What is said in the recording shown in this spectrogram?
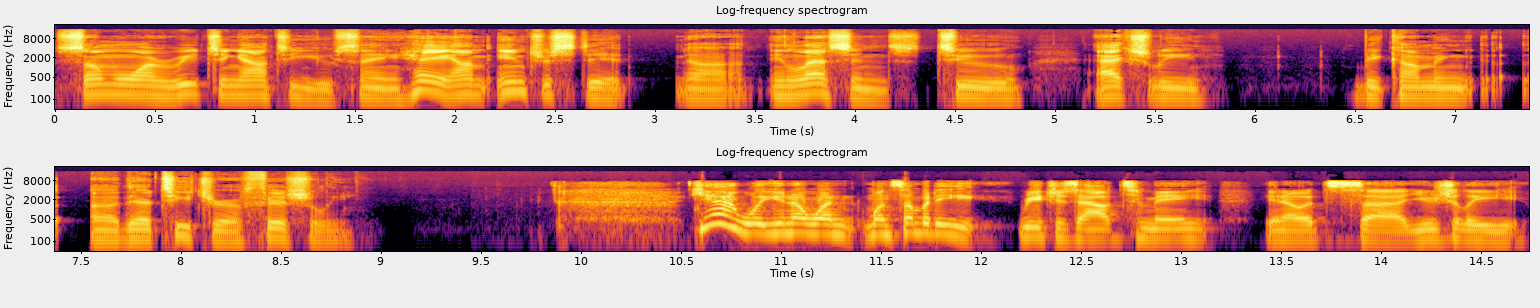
someone reaching out to you saying, "Hey, I'm interested uh, in lessons," to actually becoming uh, their teacher officially? Yeah, well, you know, when when somebody reaches out to me, you know, it's uh, usually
